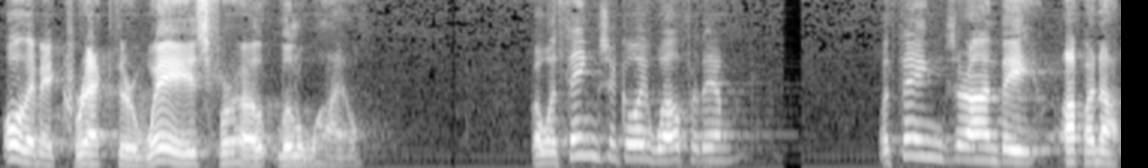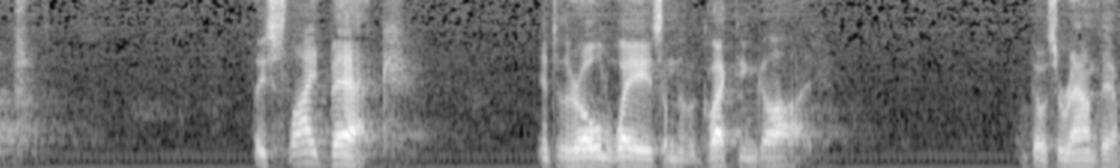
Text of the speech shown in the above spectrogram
Oh, they may correct their ways for a little while. But when things are going well for them, when things are on the up and up, they slide back into their old ways of neglecting God, those around them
